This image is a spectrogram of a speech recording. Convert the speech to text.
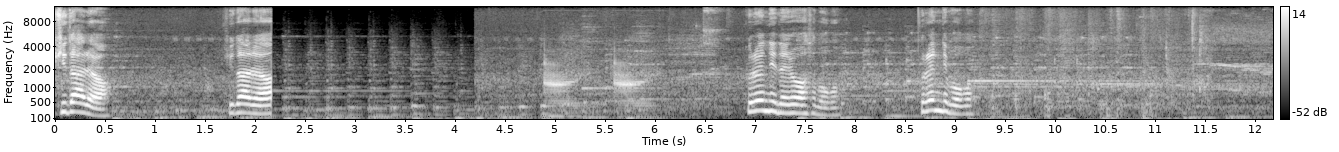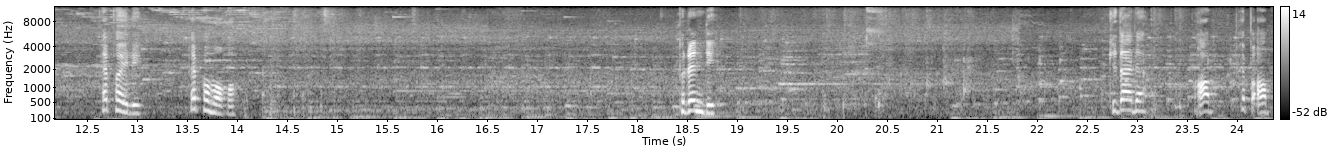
기다려. 기다려. 브랜디 내려와서 먹어. 브랜디 먹어. 페퍼 이리. 페퍼 먹어. 브랜디. 기다려. 업 페퍼 업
